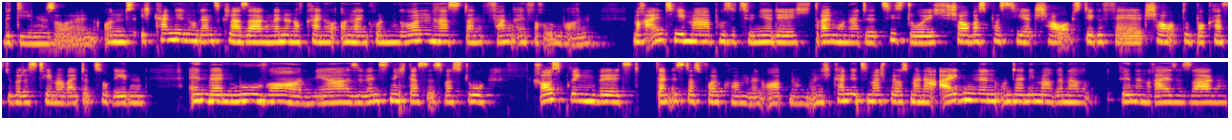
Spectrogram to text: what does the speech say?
bedienen sollen. Und ich kann dir nur ganz klar sagen, wenn du noch keine Online-Kunden gewonnen hast, dann fang einfach irgendwo an. Mach ein Thema, positionier dich, drei Monate, zieh's durch, schau, was passiert, schau, ob es dir gefällt, schau, ob du Bock hast, über das Thema weiter zu reden. And then move on. Ja, also wenn es nicht das ist, was du rausbringen willst, dann ist das vollkommen in Ordnung. Und ich kann dir zum Beispiel aus meiner eigenen Unternehmerinnenreise sagen,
